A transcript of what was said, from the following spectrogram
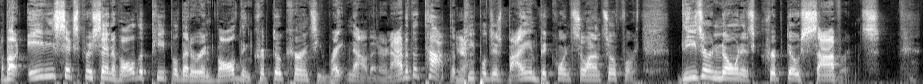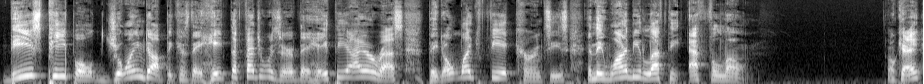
About 86% of all the people that are involved in cryptocurrency right now, that are not at the top, the Yeah. people just buying Bitcoin, so on and so forth, these are known as crypto sovereigns. These people joined up because they hate the Federal Reserve, they hate the IRS, they don't like fiat currencies, and they want to be left the F alone. Okay?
